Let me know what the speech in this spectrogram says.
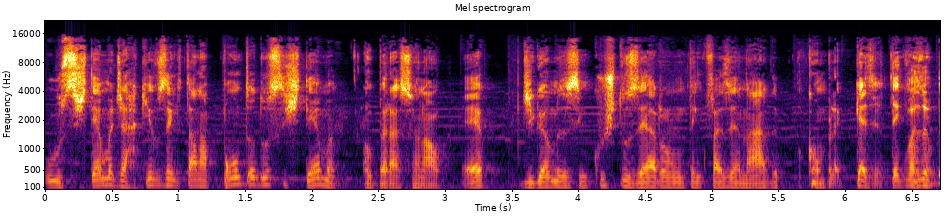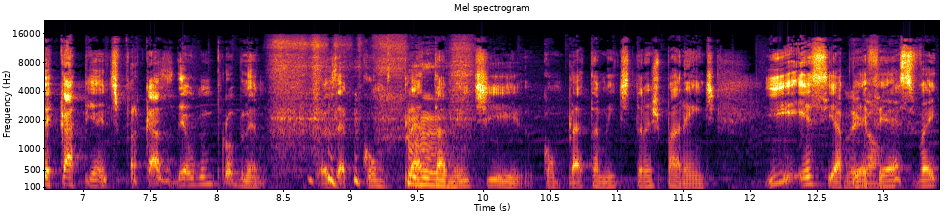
o sistema de arquivos ele está na ponta do sistema operacional. É, digamos assim, custo zero, não tem que fazer nada. Quer dizer, tem que fazer o backup antes para caso dê algum problema. Mas é completamente, completamente transparente. E esse APFS Legal. vai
